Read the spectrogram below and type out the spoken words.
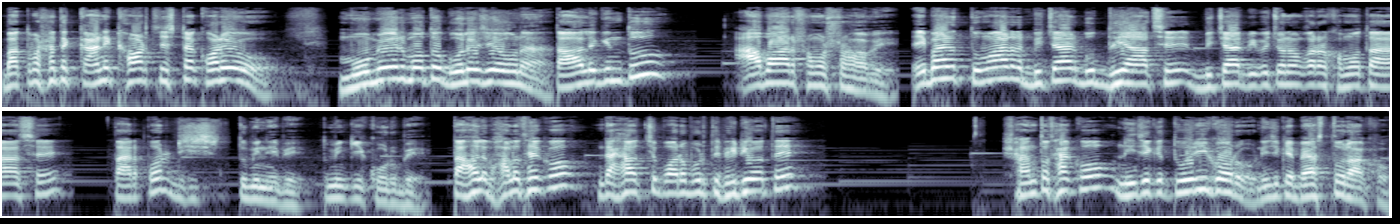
বা তোমার সাথে কানেক্ট হওয়ার চেষ্টা করেও মোমের মতো গলে যেও না, তাহলে কিন্তু আবার সমস্যা হবে। এবার তোমার বিচার বুদ্ধি আছে, বিচার বিবেচনা করার ক্ষমতা আছে। তারপর ডিসিশন তুমি নেবে, তুমি কি করবে। তাহলে ভালো থেকো, দেখা হচ্ছে পরবর্তী ভিডিওতে। শান্ত থাকো, নিজেকে তৈরি করো, নিজেকে ব্যস্ত রাখো।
